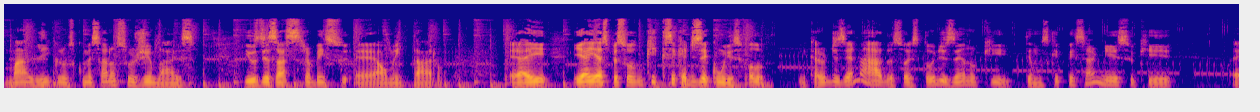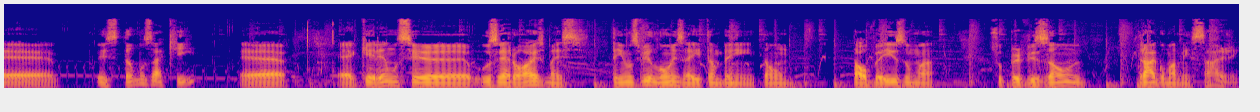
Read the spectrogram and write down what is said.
malignos começaram a surgir mais e os desastres também é, aumentaram. É aí, e aí as pessoas, o que, que você quer dizer com isso? Falou, não quero dizer nada, só estou dizendo que temos que pensar nisso, que é, estamos aqui, é, é, queremos ser os heróis, mas tem os vilões aí também, então talvez uma supervisão traga uma mensagem.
